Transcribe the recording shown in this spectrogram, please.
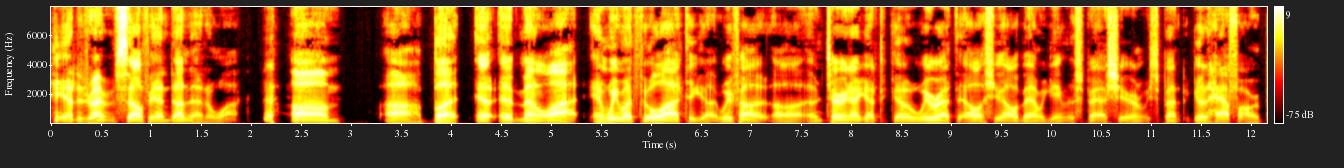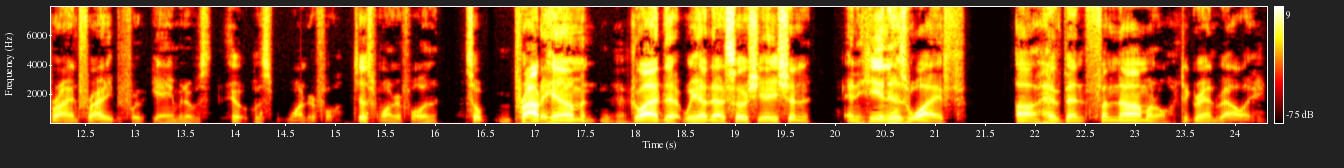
he had to drive himself. He hadn't done that in a while. um, uh, but it, it meant a lot, and we went through a lot together. We've had, uh, and Terry and I got to go. We were at the LSU Alabama game this past year, and we spent a good half hour with Brian Friday before the game, and it was it was wonderful, just wonderful, and so proud of him, and Yeah. glad that we had that association. And he and his wife uh, have been phenomenal to Grand Valley.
